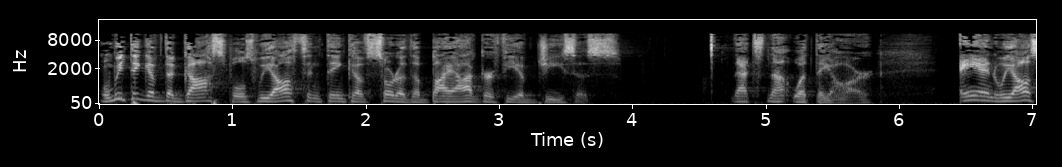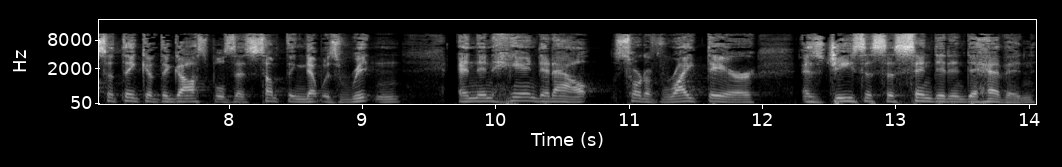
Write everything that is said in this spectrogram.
When we think of the gospels, we often think of sort of the biography of Jesus. That's not what they are. And we also think of the gospels as something that was written and then handed out sort of right there as Jesus ascended into heaven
